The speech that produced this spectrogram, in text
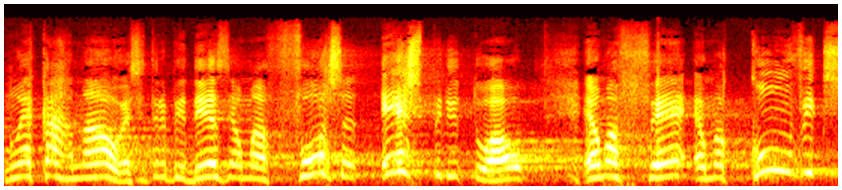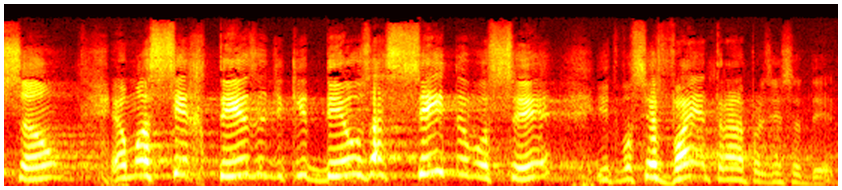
não é carnal. Essa intrepidez é uma força espiritual, é uma fé, é uma convicção, é uma certeza de que Deus aceita você e você vai entrar na presença dEle.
